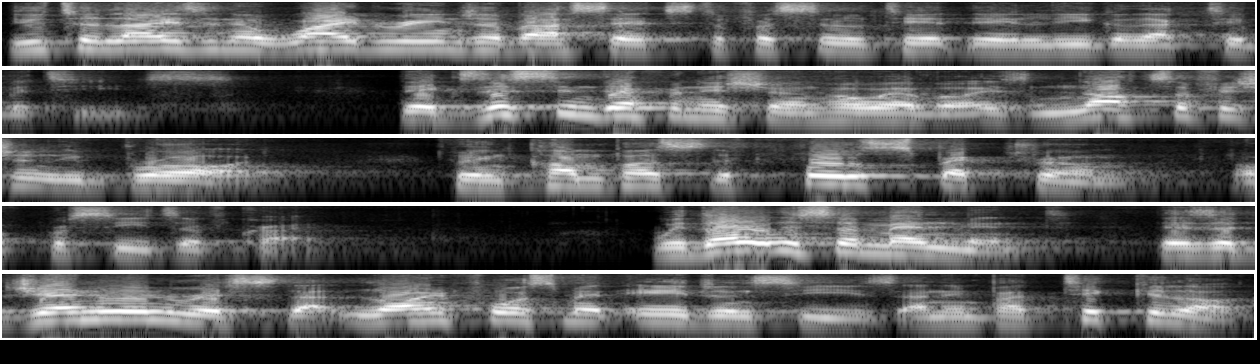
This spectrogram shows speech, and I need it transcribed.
utilizing a wide range of assets to facilitate their illegal activities. The existing definition, however, is not sufficiently broad to encompass the full spectrum of proceeds of crime. Without this amendment, there's a genuine risk that law enforcement agencies, and in particular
